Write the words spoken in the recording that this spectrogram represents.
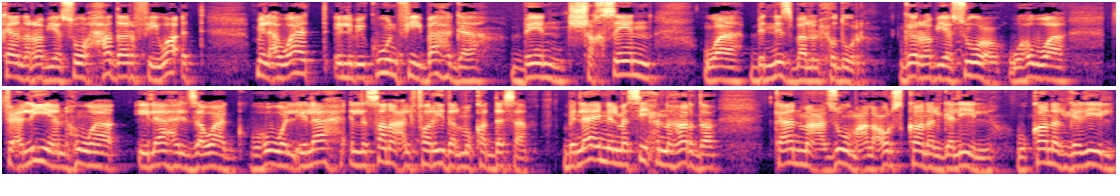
كان الرب يسوع حضر في وقت من الأوقات اللي بيكون في بهجة بين شخصين وبالنسبة للحضور. جه الرب يسوع وهو فعليا هو إله الزواج وهو الإله اللي صنع الفريضة المقدسة. بنلاقي إن المسيح النهاردة كان معزوم على عرس قانا الجليل وقانا الجليل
